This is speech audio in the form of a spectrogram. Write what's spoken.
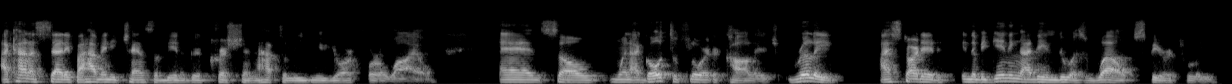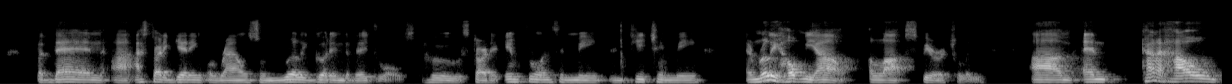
I kind of said if I have any chance of being a good Christian, I have to leave New York for a while. And so when I go to Florida College, really, I started in the beginning, I didn't do as well spiritually. But then uh, I started getting around some really good individuals who started influencing me and teaching me and really helped me out a lot spiritually. Um, and kind of how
